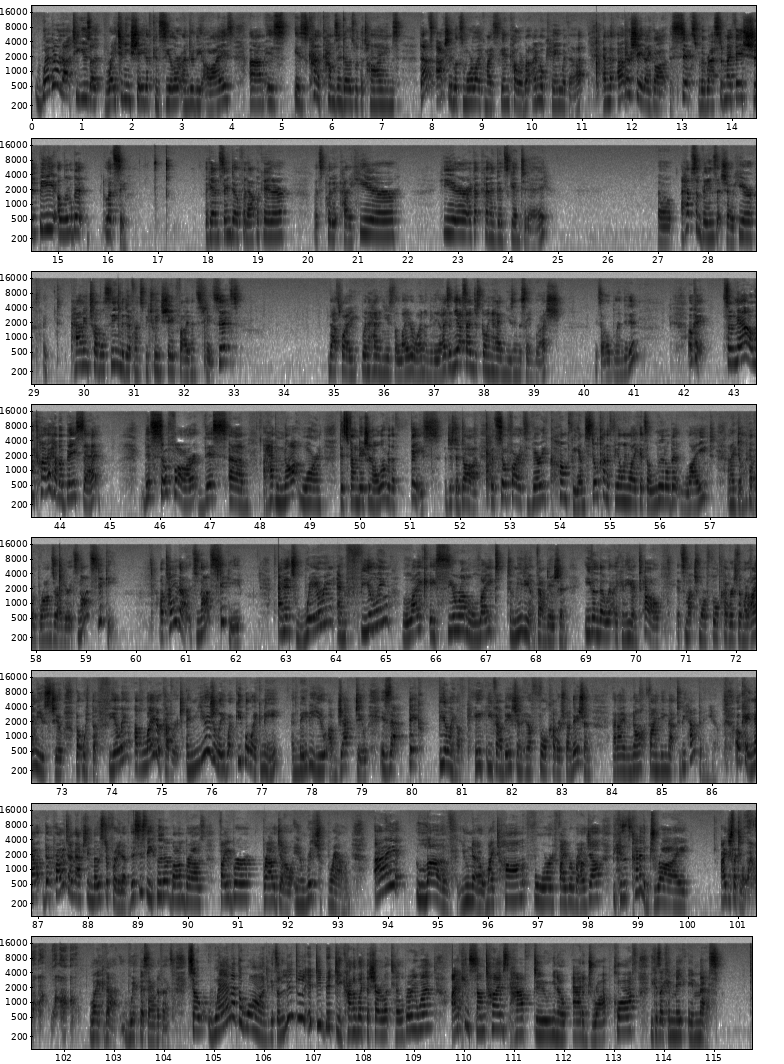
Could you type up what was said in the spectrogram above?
Whether or not to use a brightening shade of concealer under the eyes um, is, is kind of comes and goes with the times. That actually looks more like my skin color, but I'm okay with that. And the other shade I got, the six for the rest of my face, should be a little bit, let's see. Again, same doe foot applicator. Let's put it kind of here, here. I got kind of good skin today. Oh, I have some veins that show here. I'm having trouble seeing the difference between shade 5 and shade 6 that's why I went ahead and used the lighter one under the eyes. And yes, I'm just going ahead and using the same brush. It's all blended in. Okay, so now we kind of have a base set. This, so far, this, um, I have not worn this foundation all over the face, just a dot, but so far it's very comfy. I'm still kind of feeling like it's a little bit light, and I don't have a bronzer out here. It's not sticky. I'll tell you that, it's not sticky, and it's wearing and feeling like a serum light to medium foundation even though I can even tell it's much more full coverage than what I'm used to, but with the feeling of lighter coverage. And usually what people like me, and maybe you object to, is that thick feeling of cakey foundation in a full coverage foundation. And I'm not finding that to be happening here. Okay, now the product I'm actually most afraid of, this is the Huda Bomb Brows Fiber Brow Gel in Rich Brown. I love, you know, my Tom Ford Fiber Brow Gel because it's kind of a dry, I just like to go like that with the sound effects. So when the wand gets a little itty bitty, kind of like the Charlotte Tilbury one, I can sometimes have to, you know, add a drop cloth because I can make a mess.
